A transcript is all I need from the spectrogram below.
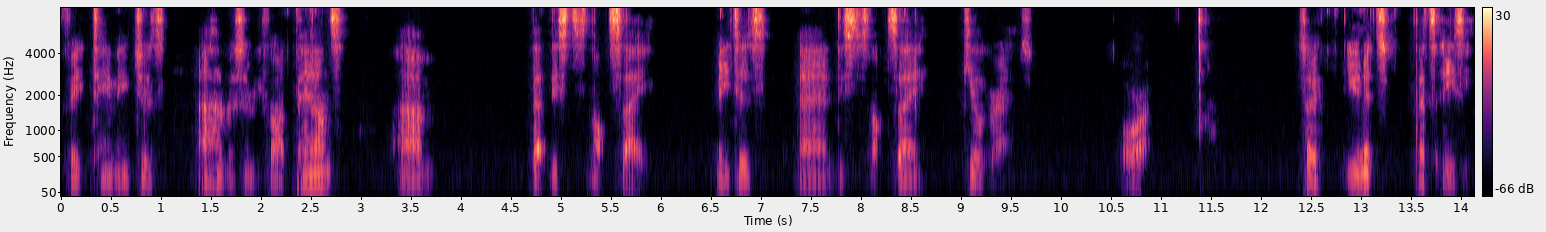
feet 10 inches, 175 pounds, um, that this does not say meters and this does not say kilograms. Alright. So, units, that's easy.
